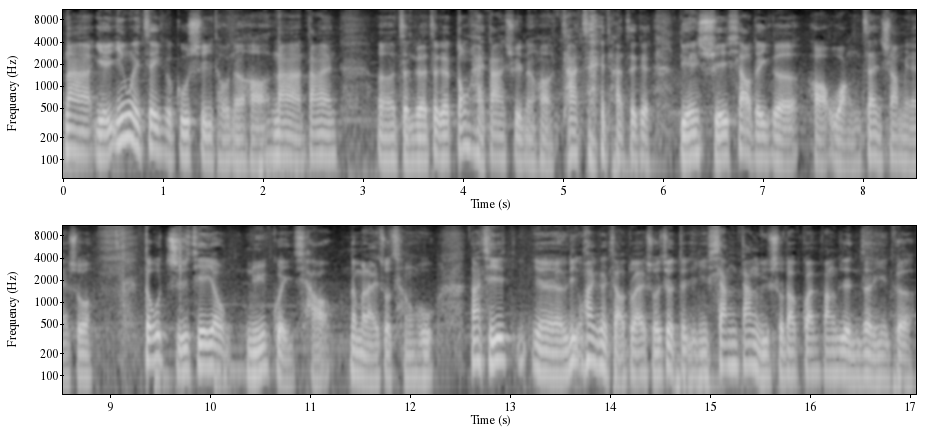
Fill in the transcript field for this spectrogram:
那也因为这个故事里头呢，哈，那当然，呃，整个这个东海大学呢，哈，它在它这个连学校的一个啊网站上面来说，都直接用“女鬼桥”那么来做称呼。那其实，呃，另外一个角度来说，就等于相当于受到官方认证一个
